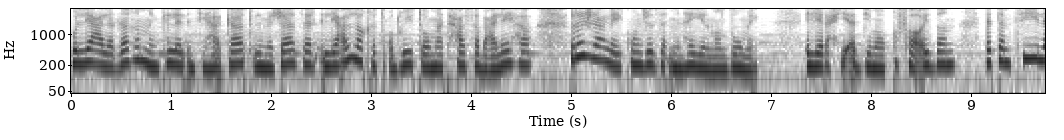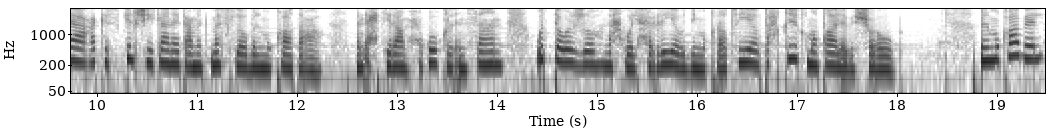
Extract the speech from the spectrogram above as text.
واللي على الرغم من كل الانتهاكات والمجازر اللي علقت عضويته وما تحاسب عليها رجع ليكون جزء من هي المنظومة. اللي رح يؤدي موقفها أيضا لتمثيلها عكس كل شيء كانت عم تمثله بالمقاطعة من احترام حقوق الإنسان والتوجه نحو الحرية والديمقراطية وتحقيق مطالب الشعوب. بالمقابل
